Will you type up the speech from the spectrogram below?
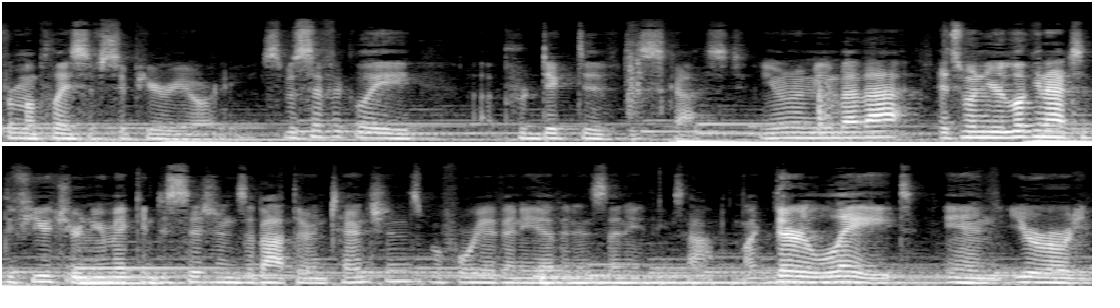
from a place of superiority. Specifically, predictive disgust. You know what I mean by that? It's when you're looking out to the future and you're making decisions about their intentions before you have any evidence that anything's happened. Like they're late and you're already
